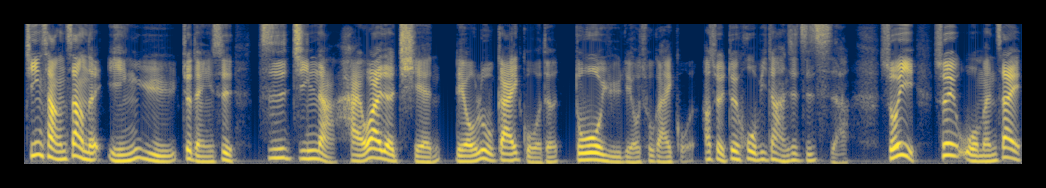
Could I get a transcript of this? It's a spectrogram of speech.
经常账的盈余就等于是资金啊，海外的钱流入该国的多于流出该国，啊，所以对货币当然是支持啊。所以，所以我们在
